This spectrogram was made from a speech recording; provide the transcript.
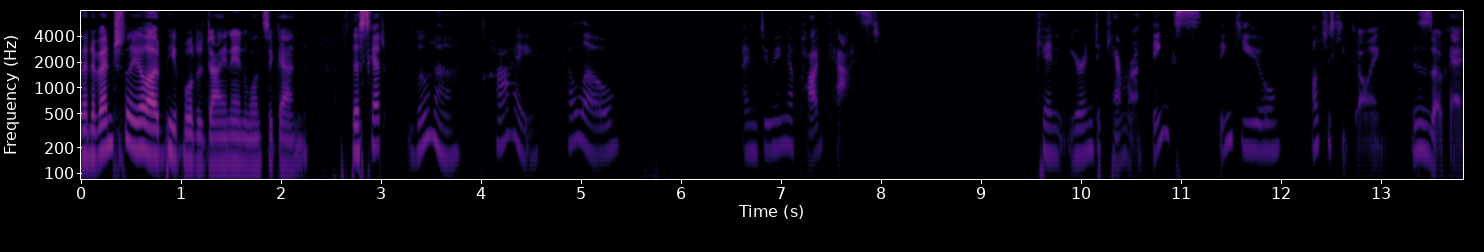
then eventually allowed people to dine in once again. The sketch Luna, hi, hello. I'm doing a podcast. Can you're into camera? Thanks. Thank you. I'll just keep going. This is okay.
